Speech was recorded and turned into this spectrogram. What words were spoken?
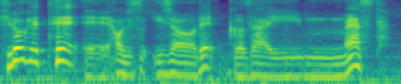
広げて、えー、本日以上でございます。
